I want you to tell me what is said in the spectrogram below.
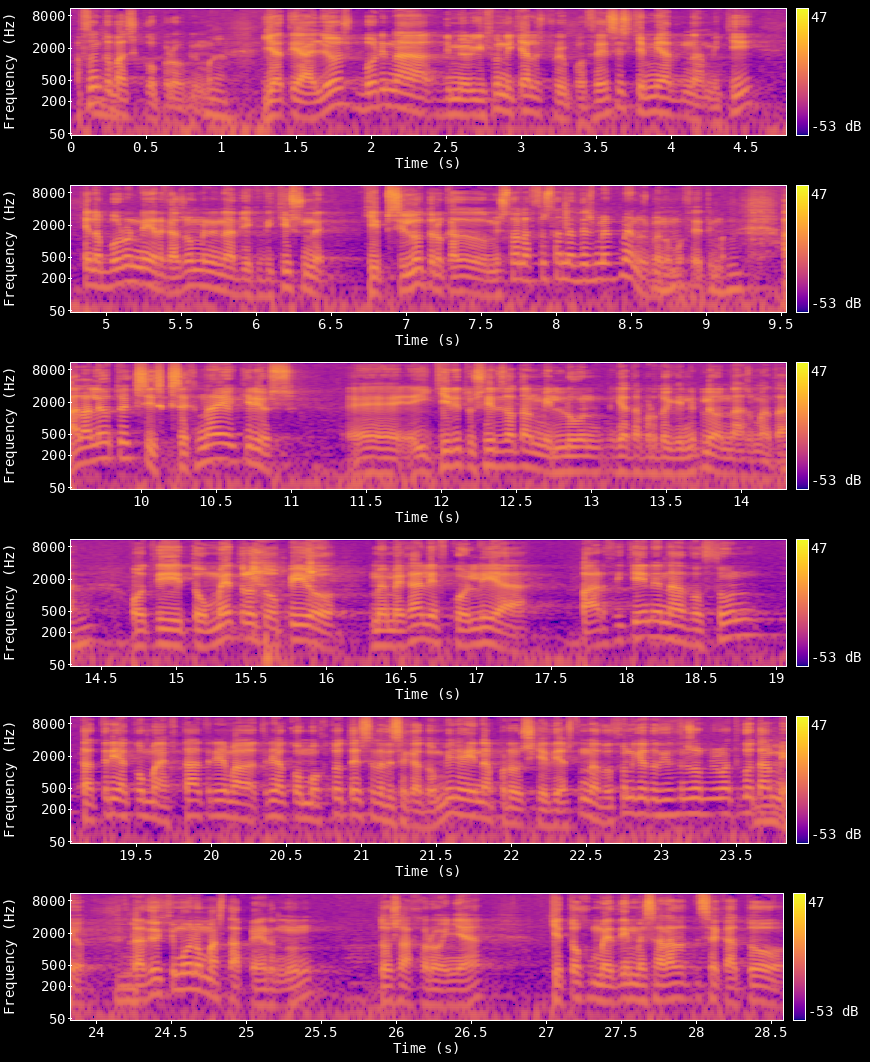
Αυτό είναι το βασικό πρόβλημα. Ναι. Γιατί αλλιώς μπορεί να δημιουργηθούν και άλλες προποθέσει και μια δυναμική και να μπορούν οι εργαζόμενοι να διεκδικήσουν και υψηλότερο κατώτατο μισθό, αλλά αυτό θα είναι δεσμευμένο με νομοθέτημα. Αλλά λέω το εξής: ξεχνάει ο κύριος ε, οι κύριοι του ΣΥΡΙΖΑ όταν μιλούν για τα πρωτογενή πλεονάσματα, ότι το μέτρο το οποίο με μεγάλη ευκολία πάρθηκε είναι να δοθούν τα 3,7-3,8-4 δισεκατομμύρια ή να προσχεδιαστούν να δοθούν για το Διεθνές Νομισματικό Ταμείο. Ναι. Δηλαδή, όχι μόνο μας τα παίρνουν τόσα χρόνια και το έχουμε δει με 40%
